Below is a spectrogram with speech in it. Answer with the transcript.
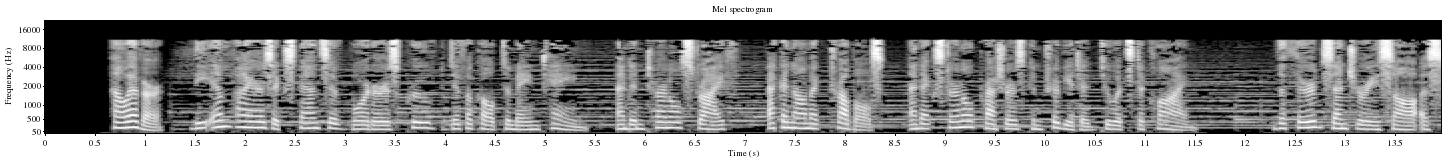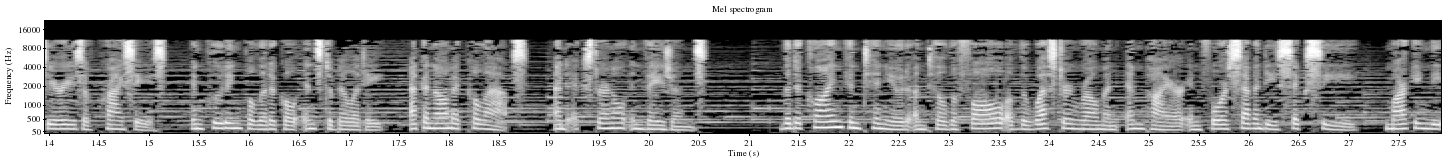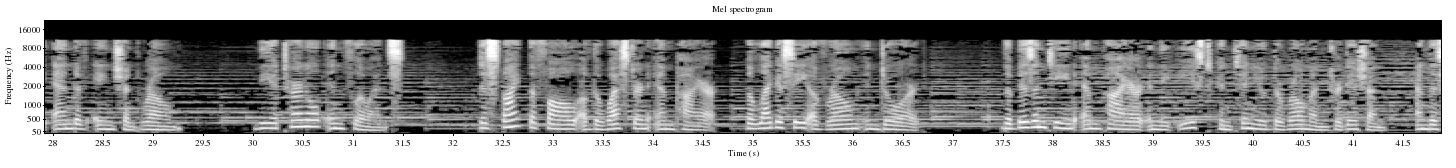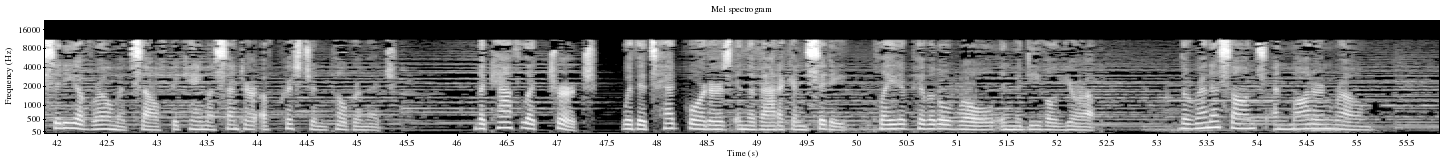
However, the empire's expansive borders proved difficult to maintain, and internal strife, economic troubles, and external pressures contributed to its decline. The 3rd century saw a series of crises, including political instability, economic collapse, and external invasions. The decline continued until the fall of the Western Roman Empire in 476 CE, marking the end of ancient Rome. The eternal influence. Despite the fall of the Western Empire, the legacy of Rome endured. The Byzantine Empire in the east continued the Roman tradition, and the city of Rome itself became a center of Christian pilgrimage. The Catholic Church, with its headquarters in the Vatican City, played a pivotal role in medieval Europe. The Renaissance and modern Rome.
